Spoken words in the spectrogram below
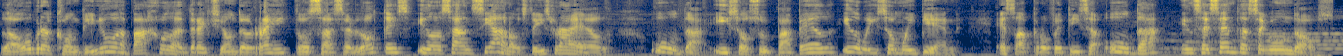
La obra continúa bajo la dirección del rey, los sacerdotes y los ancianos de Israel. Ulda hizo su papel y lo hizo muy bien. Es la profetisa Ulda en 60 segundos.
